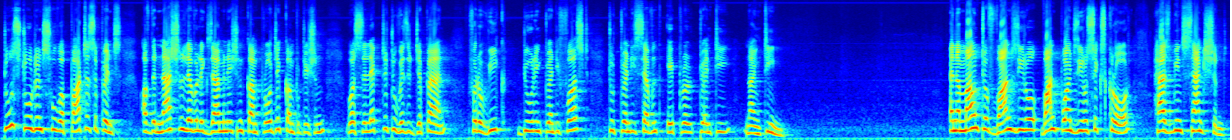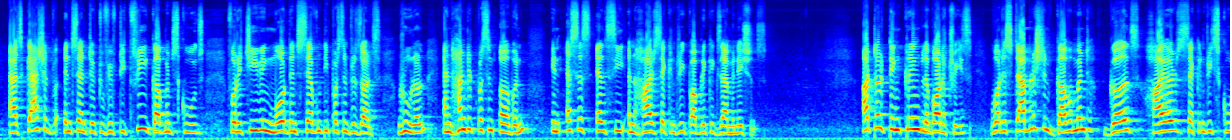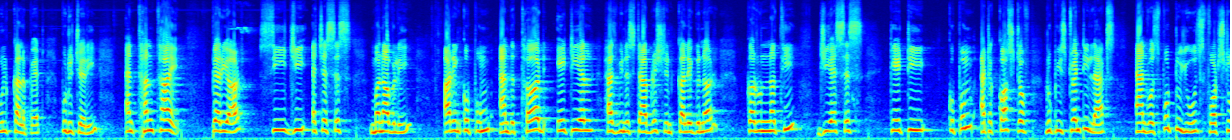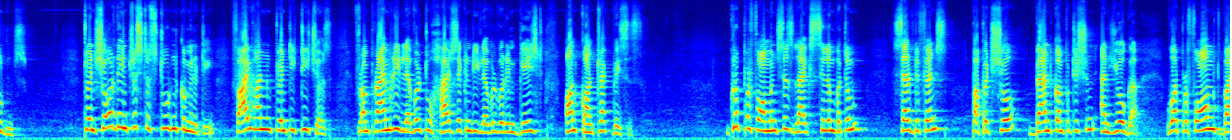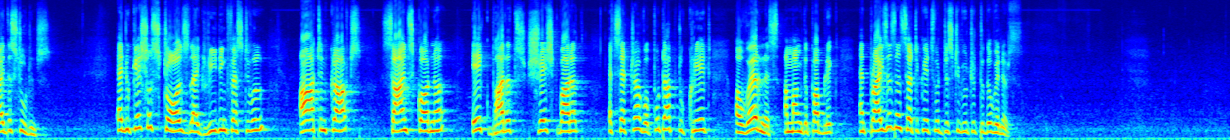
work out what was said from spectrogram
Two students who were participants of the national level examination cum project competition were selected to visit Japan for a week during 21st to 27th April 2019 an amount of 1.06 crore has been sanctioned as cash incentive to 53 government schools for achieving more than 70% results rural and 100% urban in SSLC and higher secondary public examinations. Atal Tinkering Laboratories were established in Government Girls Higher Secondary School, Kalapet, Puducherry, and Thanthai, Periyar, CGHSS, Manavali, Arinkopum, and the third ATL has been established in Kalaignar, Karunanidhi, GSS, KT Kupum at a cost of rupees 20 lakhs and was put to use for students. To ensure the interest of student community, 520 teachers from primary level to higher secondary level were engaged on contract basis. Group performances like Silambatam, self defense, puppet show, band competition, and yoga were performed by the students. Educational stalls like Reading Festival, Art and Crafts, Science Corner, Ek Bharat, Shresht Bharat, etc., were put up to create awareness among the public, and prizes and certificates were distributed to the winners.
